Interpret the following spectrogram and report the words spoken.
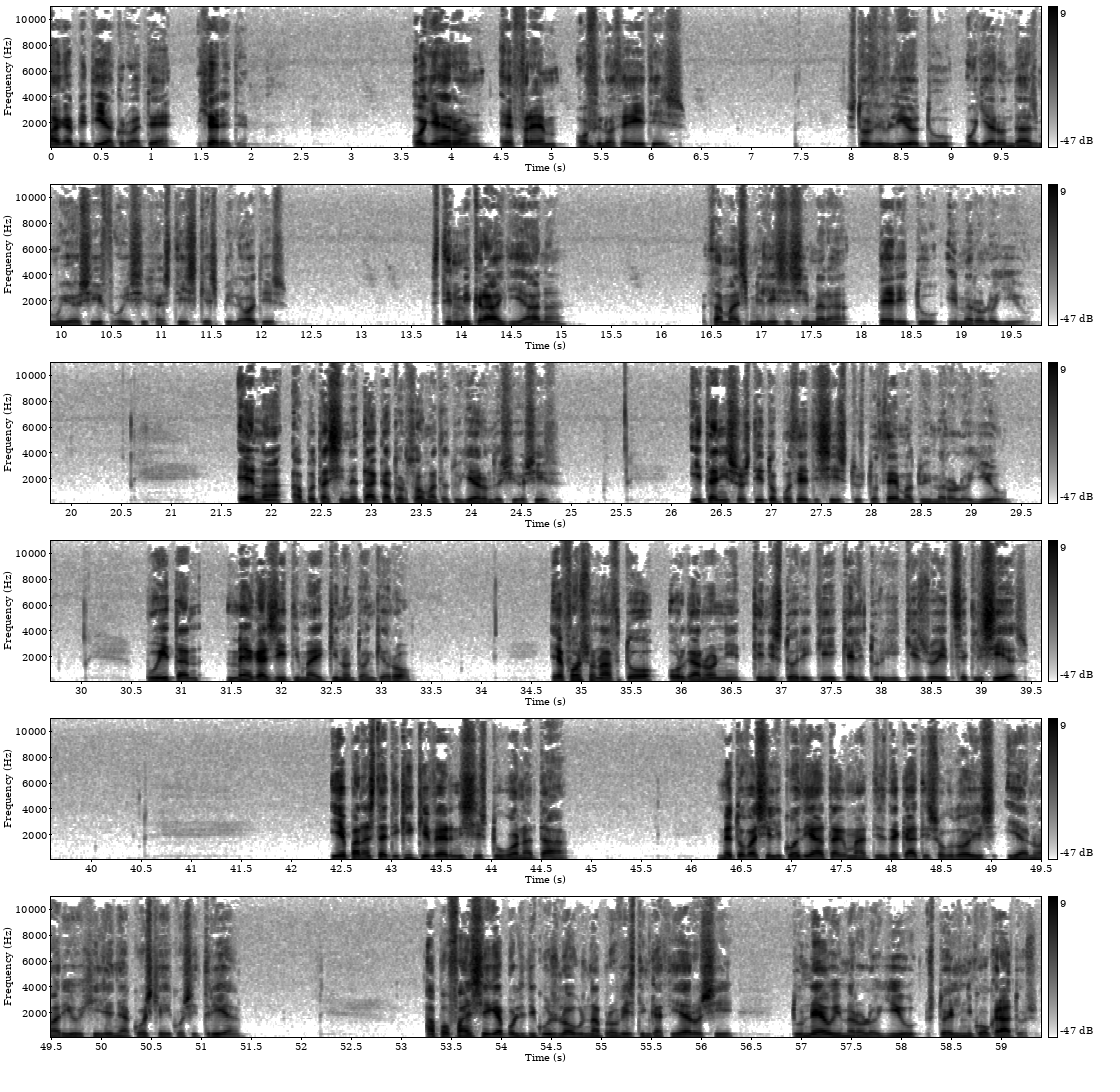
Αγαπητοί ακροατέ, χαίρετε. Ο γέρον Εφρέμ ο Φιλοθεήτης στο βιβλίο του «Ο γέροντάς μου Ιωσήφ ο ησυχαστής και σπηλαιώτης» στην Μικρά Αγιάνα θα μας μιλήσει σήμερα περί του ημερολογίου. Ένα από τα συνετά κατορθώματα του γέροντος Ιωσήφ ήταν η σωστή τοποθέτησή του στο θέμα του ημερολογίου που ήταν μέγα ζήτημα εκείνον τον καιρό εφόσον αυτό οργανώνει την ιστορική και λειτουργική ζωή της Εκκλησίας. Η επαναστατική κυβέρνηση του Γονατά με το βασιλικό διάταγμα της 18ης Ιανουαρίου 1923 αποφάσισε για πολιτικούς λόγους να προβεί στην καθιέρωση του νέου ημερολογίου στο ελληνικό κράτος.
